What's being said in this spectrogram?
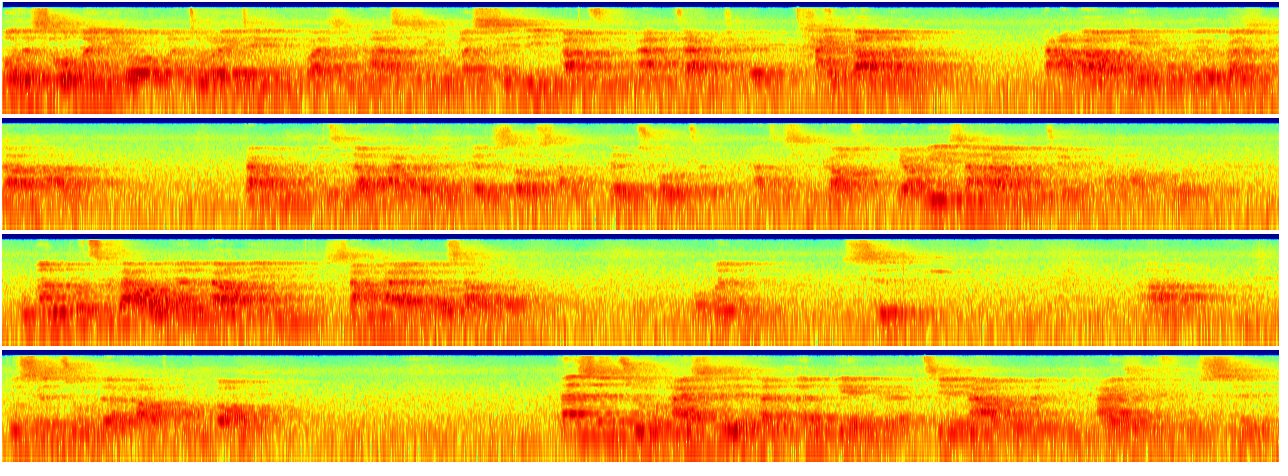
或者是我们以为我们做了一件关心他的事情，我们心里帮自己按赞，觉得太棒了，打到点了，我有关心到他了。但我们不知道他可能更受伤、更挫折。他只是告诉表面上让我们觉得他好过。我们不知道我们到底伤害了多少人。我们是啊，不是主的好同工，但是主还是很恩典的接纳我们与他一起服侍，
